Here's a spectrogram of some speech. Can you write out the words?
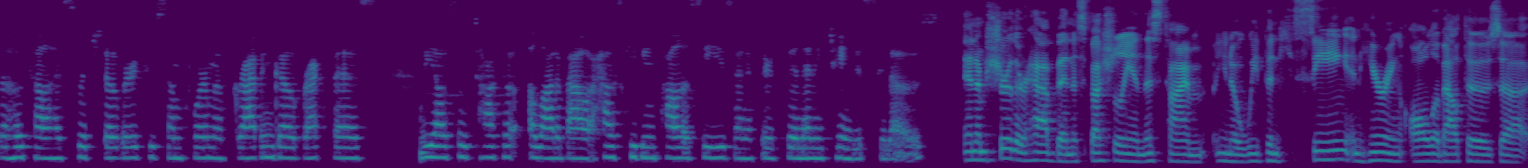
the hotel has switched over to some form of grab and go breakfast we also talk a lot about housekeeping policies and if there's been any changes to those. And I'm sure there have been, especially in this time. You know, we've been seeing and hearing all about those uh,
